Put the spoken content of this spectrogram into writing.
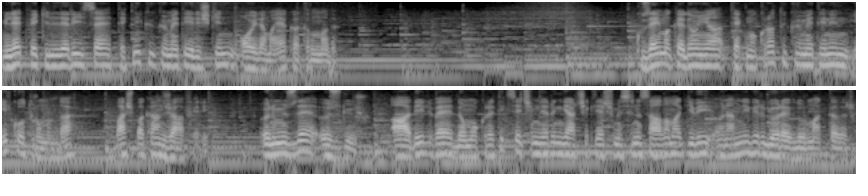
milletvekilleri ise teknik hükümete ilişkin oylamaya katılmadı. Kuzey Makedonya Teknokrat hükümetinin ilk oturumunda Başbakan Caferi, önümüzde özgür, adil ve demokratik seçimlerin gerçekleşmesini sağlamak gibi önemli bir görev durmaktadır.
